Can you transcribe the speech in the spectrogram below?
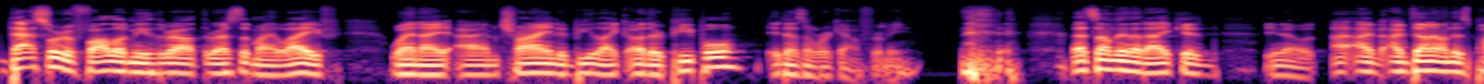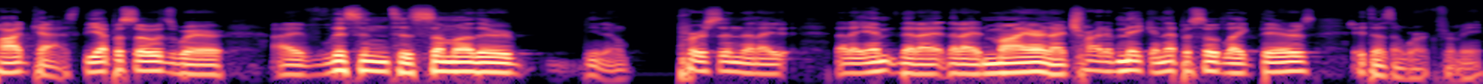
that sort of followed me throughout the rest of my life when I, I'm trying to be like other people, it doesn't work out for me. That's something that I could, you know, I, I've I've done on this podcast. The episodes where I've listened to some other, you know, person that I that I am that I that I admire and I try to make an episode like theirs, it doesn't work for me.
